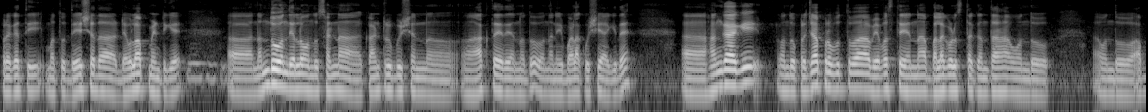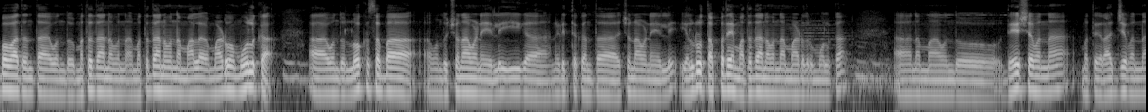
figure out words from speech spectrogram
ಪ್ರಗತಿ ಮತ್ತು ದೇಶದ ಡೆವಲಪ್ಮೆಂಟ್ಗೆ ನಂದು ಒಂದೆಲ್ಲ ಒಂದು ಸಣ್ಣ ಕಾಂಟ್ರಿಬ್ಯೂಷನ್ ಆಗ್ತಾ ಇದೆ ಅನ್ನೋದು ನನಗೆ ಭಾಳ ಖುಷಿಯಾಗಿದೆ ಹಾಗಾಗಿ ಒಂದು ಪ್ರಜಾಪ್ರಭುತ್ವ ವ್ಯವಸ್ಥೆಯನ್ನು ಬಲಗೊಳಿಸ್ತಕ್ಕಂತಹ ಒಂದು ಒಂದು ಹಬ್ಬವಾದಂಥ ಒಂದು ಮತದಾನವನ್ನು ಮತದಾನವನ್ನು ಮಾಲ ಮಾಡುವ ಮೂಲಕ ಒಂದು ಲೋಕಸಭಾ ಒಂದು ಚುನಾವಣೆಯಲ್ಲಿ ಈಗ ನಡೀತಕ್ಕಂಥ ಚುನಾವಣೆಯಲ್ಲಿ ಎಲ್ಲರೂ ತಪ್ಪದೇ ಮತದಾನವನ್ನು ಮಾಡೋದ್ರ ಮೂಲಕ ನಮ್ಮ ಒಂದು ದೇಶವನ್ನು ಮತ್ತು ರಾಜ್ಯವನ್ನು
